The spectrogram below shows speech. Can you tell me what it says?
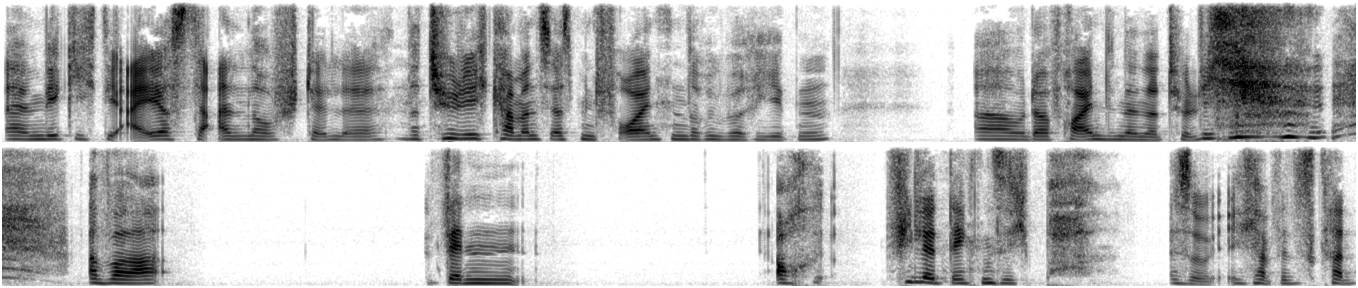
ähm, wirklich die erste Anlaufstelle. Natürlich kann man es erst mit Freunden darüber reden äh, oder Freundinnen natürlich, aber wenn auch viele denken sich, boah, also ich habe jetzt gerade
